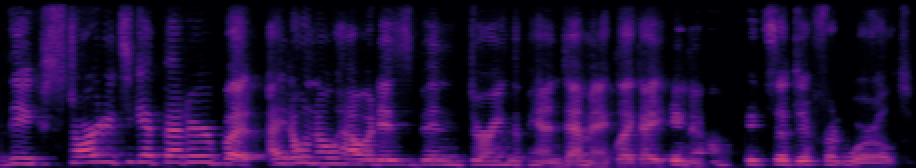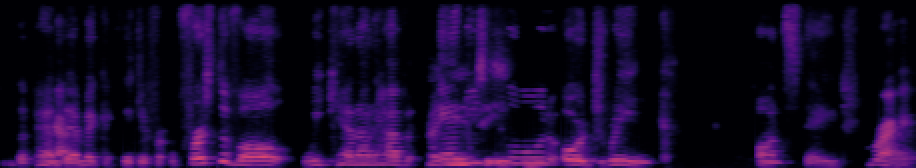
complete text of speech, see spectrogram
they started to get better but i don't know how it has been during the pandemic like i you know It's a different world. The pandemic is a different. First of all, we cannot have I any to eat. food or drink on stage. right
